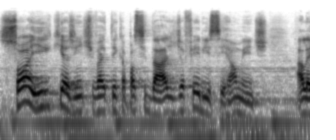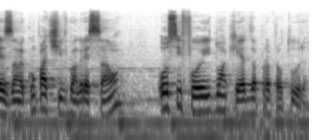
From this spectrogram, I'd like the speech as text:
Só aí que a gente vai ter capacidade de aferir se realmente a lesão é compatível com a agressão ou se foi de uma queda da própria altura.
